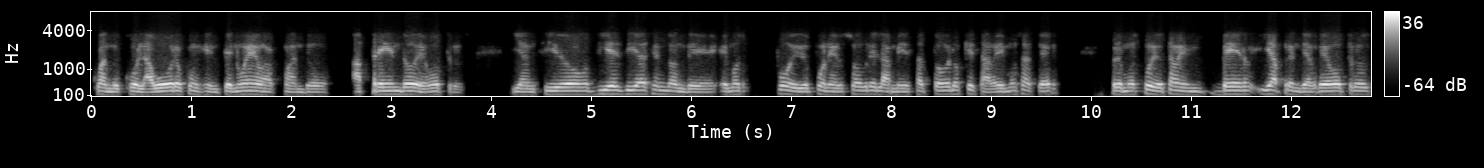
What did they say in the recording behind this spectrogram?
cuando colaboro con gente nueva, cuando aprendo de otros. Y han sido 10 días en donde hemos podido poner sobre la mesa todo lo que sabemos hacer, pero hemos podido también ver y aprender de otros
